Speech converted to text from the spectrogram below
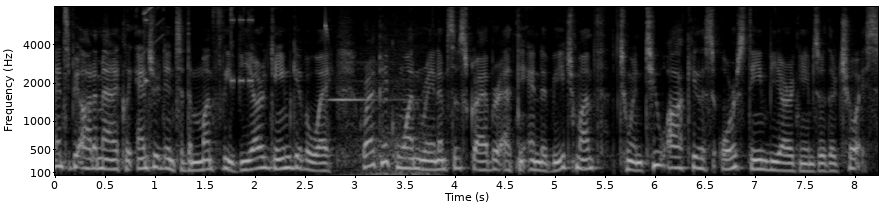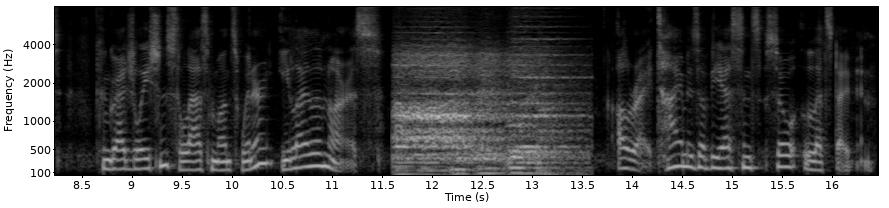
and to be automatically entered into the monthly VR game giveaway where I pick one random subscriber at the end of each month to win two Oculus or Steam VR games of their choice. Congratulations to last month's winner, Eli Linares. Alright, time is of the essence, so let's dive in.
